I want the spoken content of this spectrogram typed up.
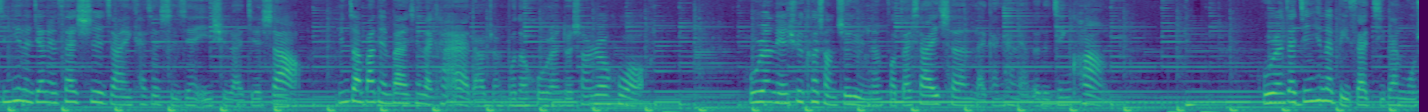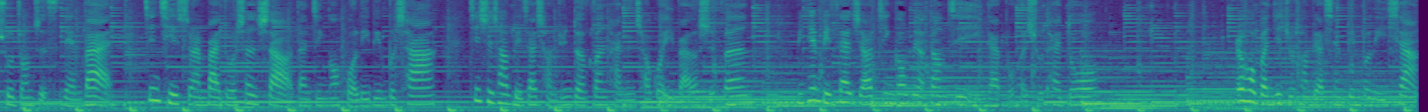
今天的焦点赛事将以开赛时间依序来介绍。明早八点半，先来看艾尔达转播的湖人对上热火。湖人连续客场之旅能否在下一城？来看看两队的近况。湖人在今天的比赛击败魔术，终止四连败。近期虽然败多胜少，但进攻火力并不差。近十场比赛场均得分还能超过一百二十分。明天比赛只要进攻没有宕机，应该不会输太多。热火本季主场表现并不理想，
